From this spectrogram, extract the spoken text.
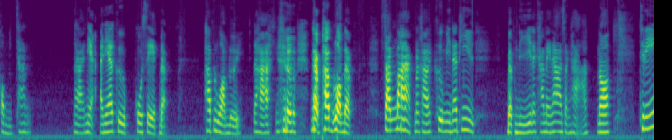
คอมมิชชั่นนะคะเนี่ยอันนี้คือโปรเซสแบบ ภาพรวมเลยนะคะ แบบภาพรวมแบบสั้นมากนะคะ คือมีหน้าที่แบบนี้นะคะในหน้าสังหาเนาะทีนี้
